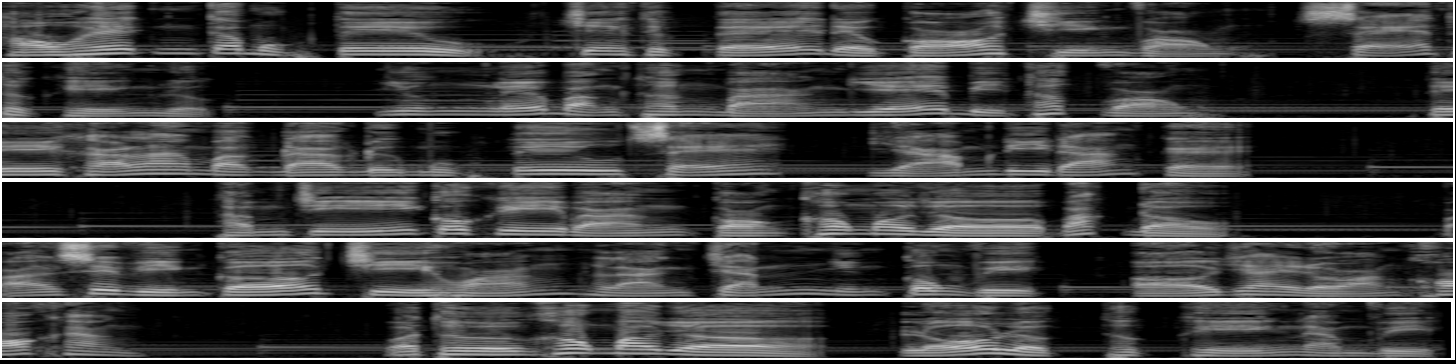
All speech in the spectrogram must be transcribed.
Hầu hết các mục tiêu trên thực tế đều có triển vọng sẽ thực hiện được. Nhưng nếu bản thân bạn dễ bị thất vọng thì khả năng bạn đạt được mục tiêu sẽ giảm đi đáng kể. Thậm chí có khi bạn còn không bao giờ bắt đầu. Bạn sẽ viện cớ trì hoãn lãng tránh những công việc ở giai đoạn khó khăn và thường không bao giờ nỗ lực thực hiện làm việc.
